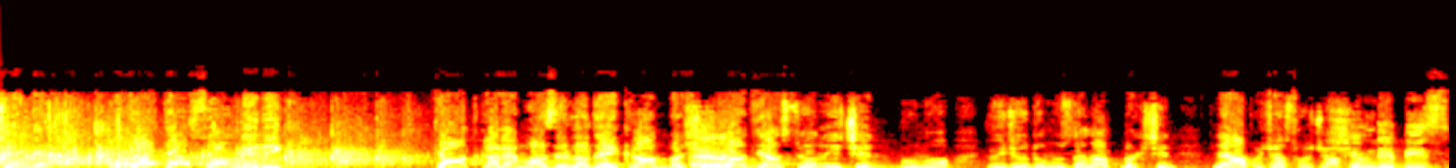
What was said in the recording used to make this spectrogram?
Şimdi radyasyon dedik. Kağıt kalem hazırladı ekran başı. Evet. Radyasyon için bunu vücudumuzdan atmak için ne yapacağız hocam? Şimdi biz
